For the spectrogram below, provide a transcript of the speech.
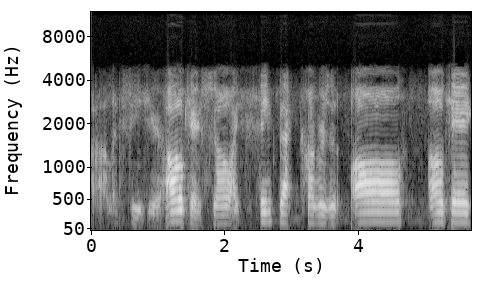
Uh, let's see here. Okay, so I think that covers it all. Okay,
